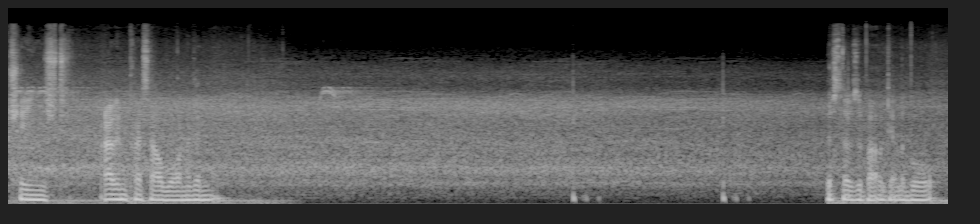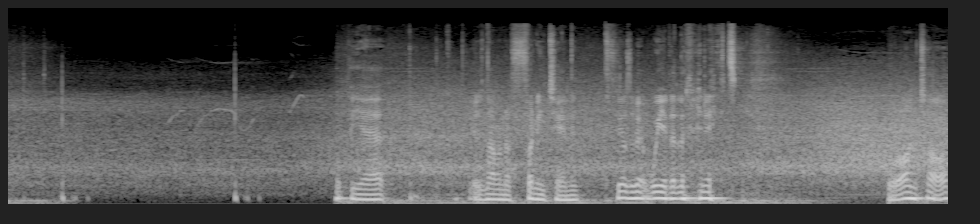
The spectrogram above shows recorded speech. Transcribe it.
changed. I didn't press R1, I didn't. Just I was about to get the ball. Be a, could It's having a funny turn. It feels a bit weird at the minute. We're on top.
